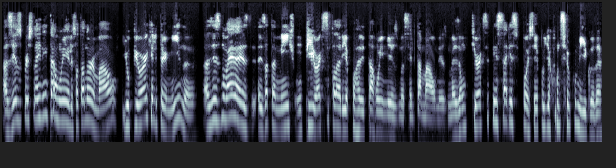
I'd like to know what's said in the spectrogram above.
às vezes, o personagem nem tá ruim, ele só tá normal. E o pior que ele termina, às vezes não é exatamente um pior que você falaria, porra, ele tá ruim mesmo, assim, ele tá mal mesmo. Mas é um pior que você pensaria assim, pô, isso aí podia acontecer comigo, né?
